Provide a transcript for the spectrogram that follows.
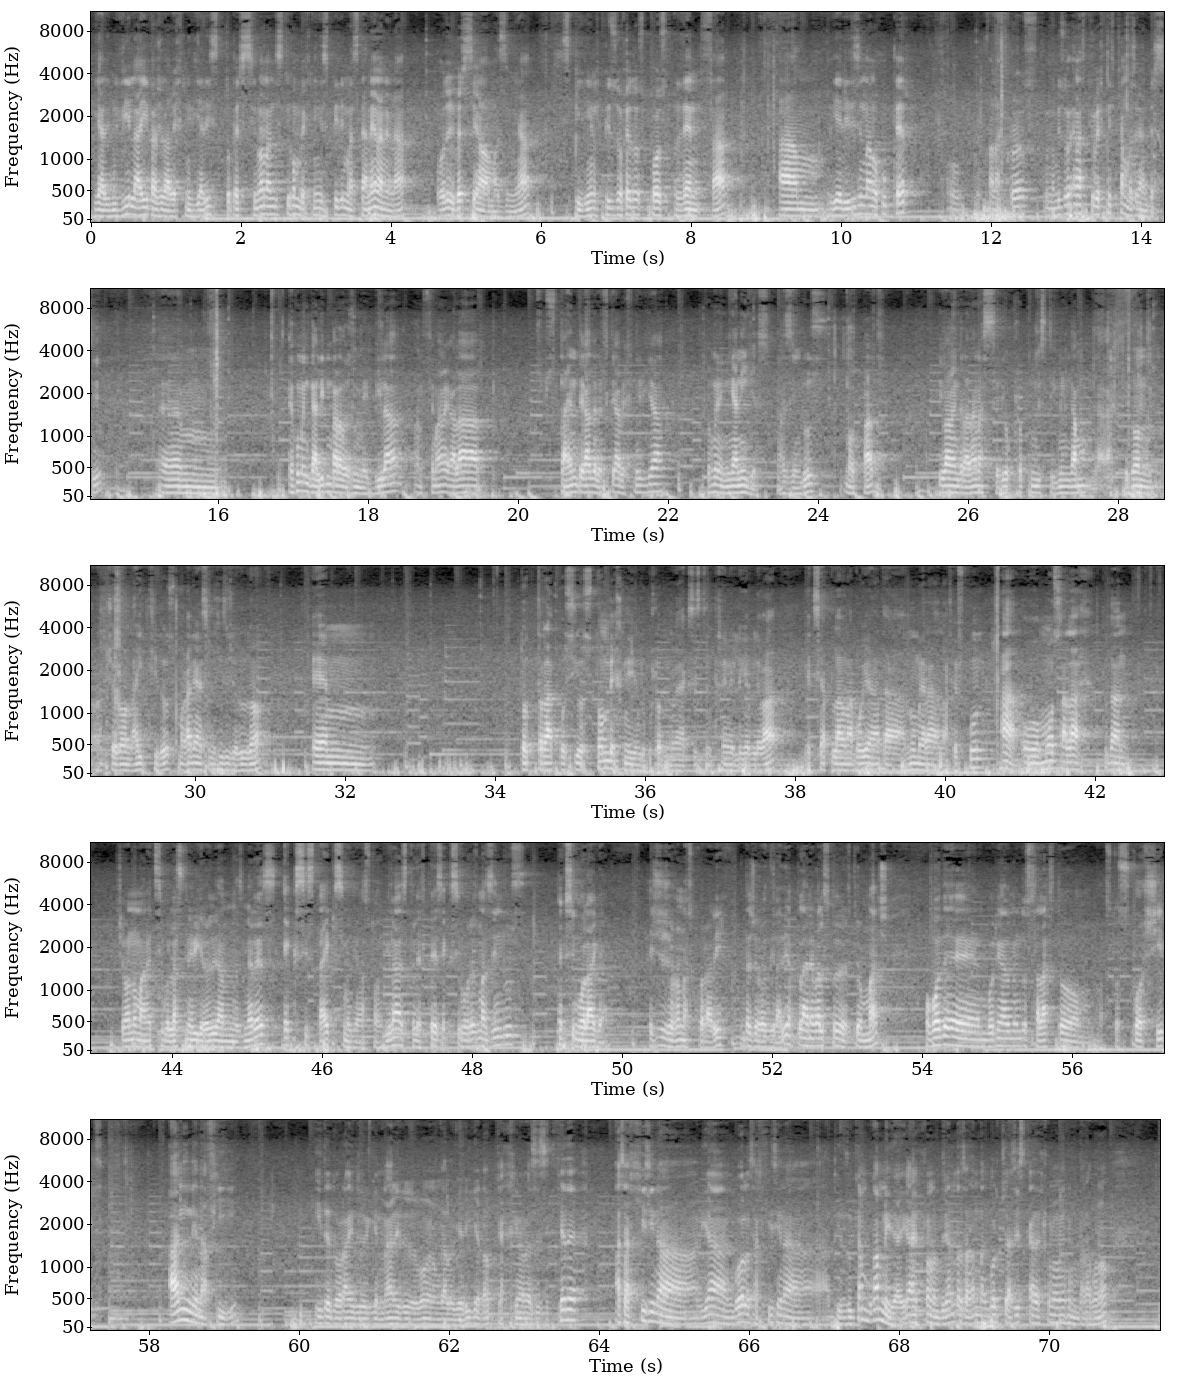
Για την Βίλα είπα και τα παιχνίδια της. Το περσινό αντίστοιχο παιχνίδι σπίτι μας ήταν έναν ένα. Οπότε πέρσι έκανα μαζί μια. Σπίτι, ελπίζω φέτος πως δεν θα. Διαιτητής ήταν ο Χούπερ, ο Φαλακρός, νομίζω ένας και παιχνίδια μας έκανε πέρσι. Ε, έχουμε καλή παραδοση με Βίλα, αν θυμάμαι καλά, στα 11 τελευταία παιχνίδια έχουμε 9 νίκες μαζί τους, not bad. Είπαμε κρατά ένα σερίο κλόπ την στιγμή αρκετών καιρών αίτητος, μακάρι να συνεχίσει και τούτο. Ε, το 300 παιχνίδι του κλόπ μεταξύ στην Premier League βλέπα, έτσι απλά να πω για τα νούμερα να φεύγουν. Α, ο Μο Σαλάχ που ήταν και όνομα έτσι πολλά στην επικαιρότητα τις μέρες, 6 στα 6 με την Αστον Βίλα, στις τελευταίες 6 φορές μαζί τους, 6 γκολάκια. Έχει και να σκοραρεί, δεν τα δηλαδή, απλά είναι βάλει στο τελευταίο μάτς, οπότε μπορεί να δούμε το Σαλάχ στο, στο score sheet. Αν είναι να φύγει, είτε τώρα είτε το Γενάρη είτε το επόμενο καλοκαιρί για τα όποια χρήματα συζητιέται, ας αρχίσει να διά γκολ, ας αρχίσει να... τη δουλειά που κάνει δηλαδή, κάθε χρόνο 30-40 γκολ και ασίς κάθε χρόνο έχουμε παραπονό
